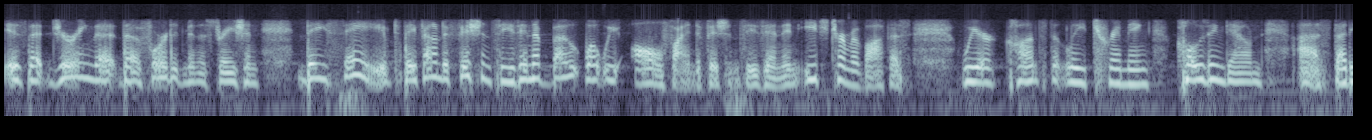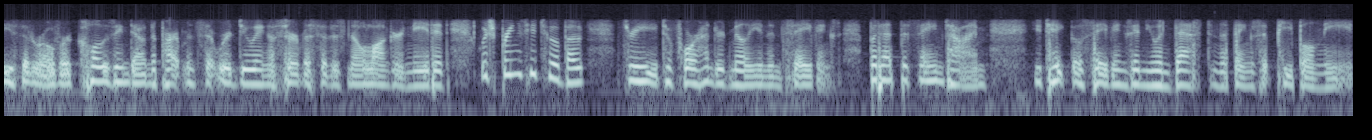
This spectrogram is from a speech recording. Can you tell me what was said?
is that during the the Ford administration they saved, they found efficiencies in about what we all find efficiencies in in each term of office. We're constantly trimming, closing down uh, studies that are over, closing down departments that were doing a service that is no longer needed, which brings you to about three to four hundred million in savings. But at the same time, you take those savings and you invest in the things that people need.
